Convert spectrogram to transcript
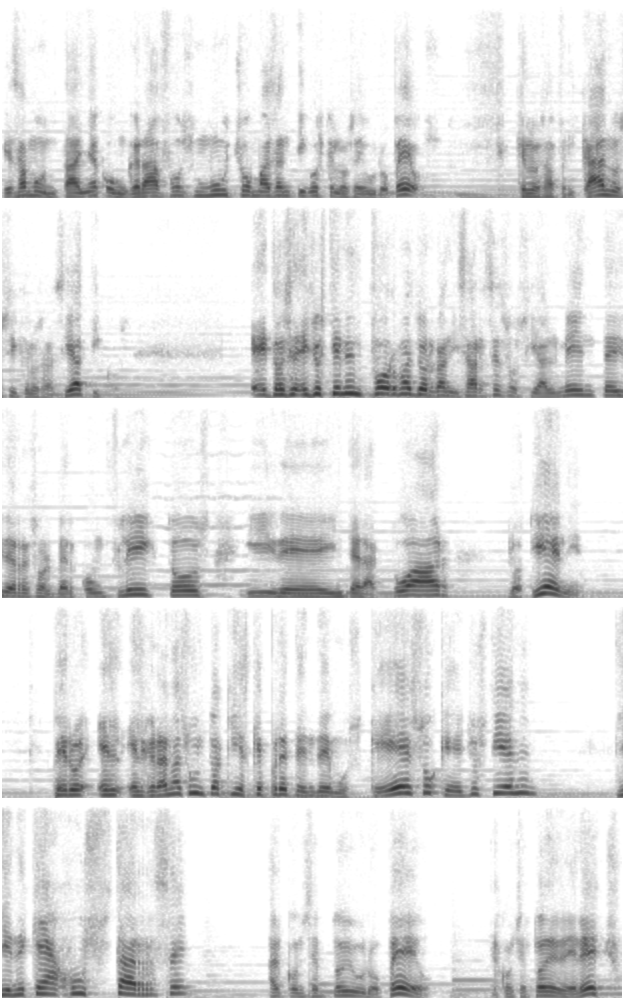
esa montaña con grafos mucho más antiguos que los europeos, que los africanos y que los asiáticos. Entonces ellos tienen formas de organizarse socialmente y de resolver conflictos y de interactuar, lo tienen. Pero el, el gran asunto aquí es que pretendemos que eso que ellos tienen tiene que ajustarse al concepto europeo, el concepto de derecho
